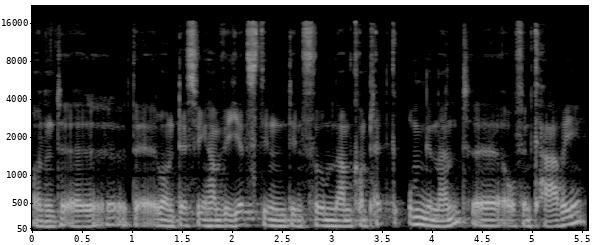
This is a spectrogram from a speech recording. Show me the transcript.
Und, äh, und deswegen haben wir jetzt den, den Firmennamen komplett umgenannt äh, auf Incari,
